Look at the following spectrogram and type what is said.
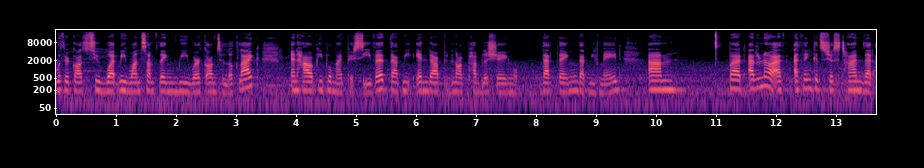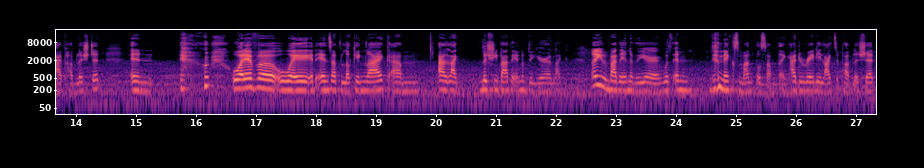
with regards to what we want something we work on to look like and how people might perceive it, that we end up not publishing that thing that we've made. Um, but I don't know, I, I think it's just time that I published it in whatever way it ends up looking like. Um, I like literally by the end of the year, like not even by the end of the year, within the next month or something. I'd really like to publish it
